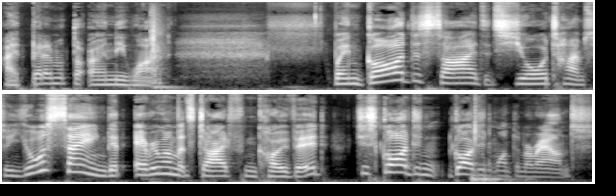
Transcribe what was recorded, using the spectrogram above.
I bet I'm not the only one when God decides it's your time. So you're saying that everyone that's died from COVID, just God didn't God didn't want them around.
